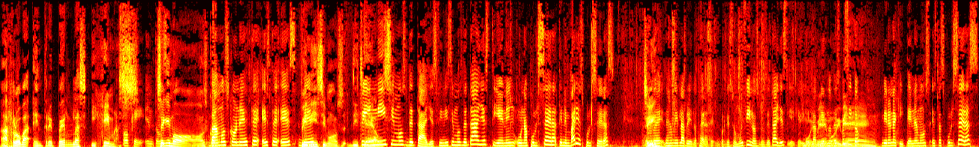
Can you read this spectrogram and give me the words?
arroba entre perlas y gemas. Ok, entonces- Seguimos con Vamos con este. Este es de finísimos details. finísimos detalles. Finísimos detalles. Tienen una pulsera, tienen varias pulseras. Sí. Déjame, déjame irla abriendo, espérate, porque son muy finos los detalles y hay que irla abriendo despacito. bien. Miren aquí, tenemos estas pulseras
